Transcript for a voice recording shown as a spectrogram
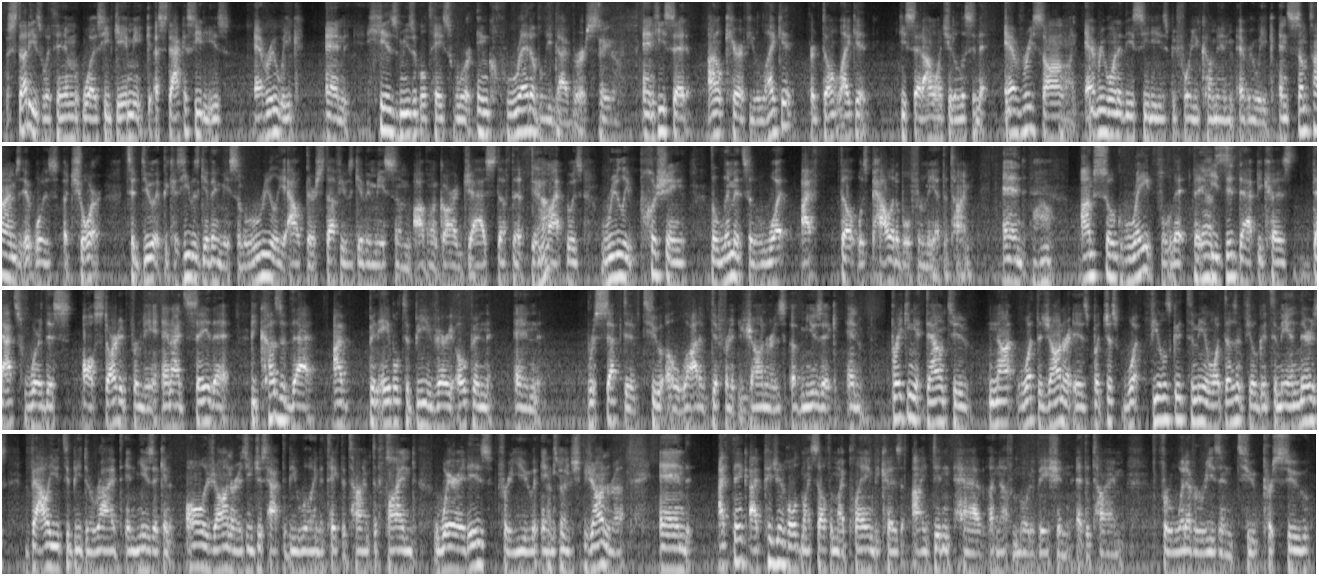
studies with him was he gave me a stack of CDs every week, and his musical tastes were incredibly diverse. There you go. And he said, I don't care if you like it or don't like it. He said, I want you to listen to every song on every one of these CDs before you come in every week. And sometimes it was a chore to do it because he was giving me some really out there stuff. He was giving me some avant garde jazz stuff that Yeah. my, was really pushing the limits of what I felt was palatable for me at the time. And Wow. I'm so grateful that, that he did that because that's where this all started for me. And I'd say that because of that, I've been able to be very open and receptive to a lot of different genres of music and breaking it down to not what the genre is, but just what feels good to me and what doesn't feel good to me. And there's value to be derived in music in all genres. You just have to be willing to take the time to find where it is for you in right. each genre. And I think I pigeonholed myself in my playing because I didn't have enough motivation at the time for whatever reason to pursue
